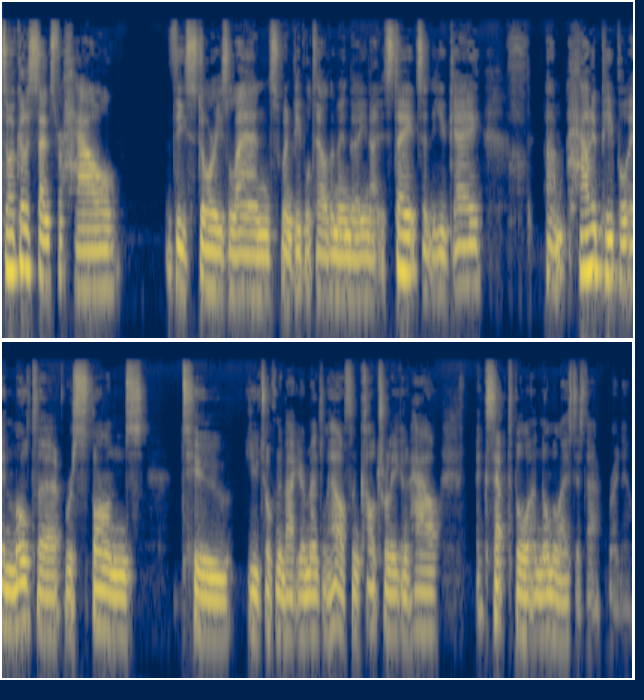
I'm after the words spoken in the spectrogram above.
so i've got a sense for how these stories land when people tell them in the united states and the uk um, how did people in malta respond to you talking about your mental health and culturally of how acceptable and normalized is that right now?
